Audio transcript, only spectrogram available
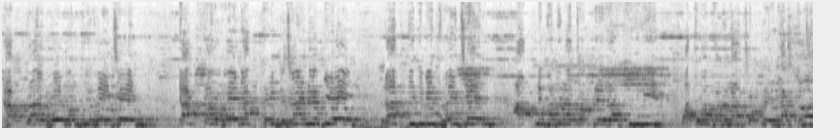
ডাক্তার হয়ে মন্ত্রী হয়েছেন। ডাক্তার হয়ে ডাক্তারি পেছায় না গিয়ে রাজনীতিবিদ হয়েছেন। আপনি ঘটনা চক্রের রাজনীতিবিদ অথবা ঘটনা চক্রের ডাক্তার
